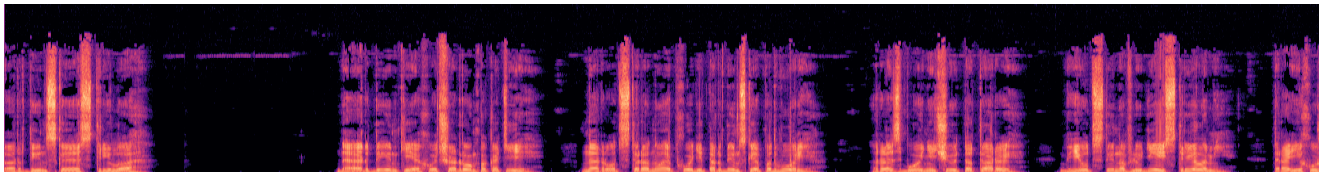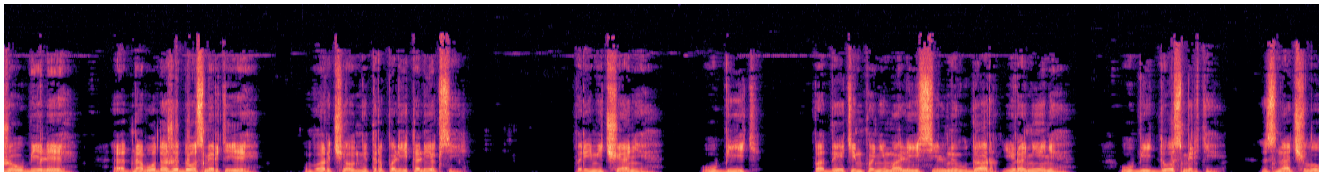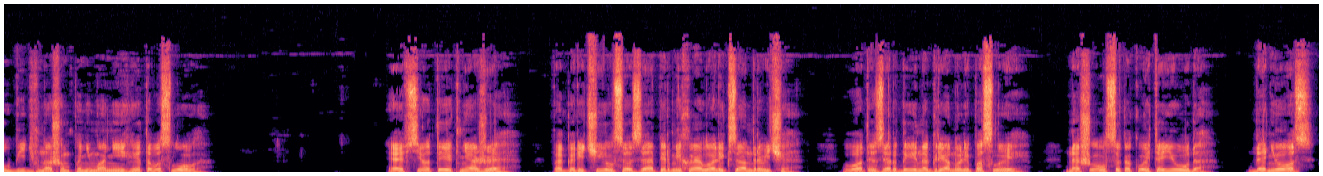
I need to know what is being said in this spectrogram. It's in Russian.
Ордынская стрела. На Ордынке хоть шаром покати. Народ стороной обходит Ордынское подворье. Разбойничают татары, бьют стынов людей стрелами. Троих уже убили, одного даже до смерти, ворчал митрополит Алексий. Примечание. Убить. Под этим понимали и сильный удар, и ранение. Убить до смерти значило убить в нашем понимании этого слова. «А все ты, княже, погорячился, запер Михаилу Александровича. Вот из Орды нагрянули послы. Нашелся какой-то Иуда. Донес».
